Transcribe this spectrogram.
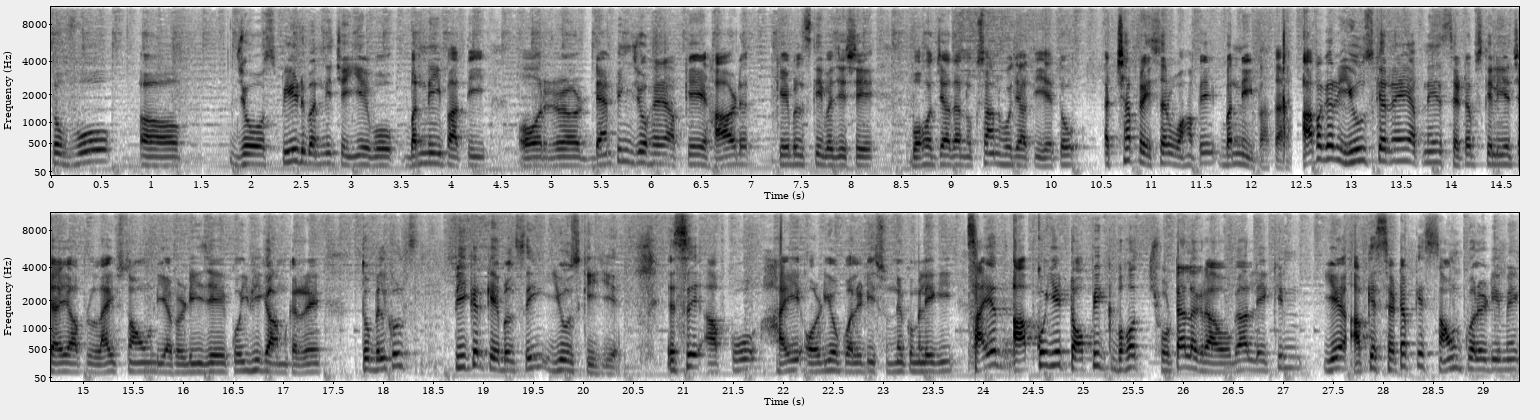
तो वो जो स्पीड बननी चाहिए, वो बन नहीं पाती। और डैम्पिंग जो है आपके हार्ड केबल्स की वजह से बहुत ज़्यादा नुकसान हो जाती है तो अच्छा प्रेशर वहाँ पे बन नहीं पाता है। आप अगर यूज़ कर रहे हैं अपने सेटअप्स के लिए, चाहे आप लाइव साउंड या फिर डीजे कोई भी काम कर रहे हैं तो बिल्कुल स्पीकर केबल से यूज़ कीजिए। इससे आपको हाई ऑडियो क्वालिटी सुनने को मिलेगी। शायद आपको ये टॉपिक बहुत छोटा लग रहा होगा, लेकिन ये आपके सेटअप के साउंड क्वालिटी में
